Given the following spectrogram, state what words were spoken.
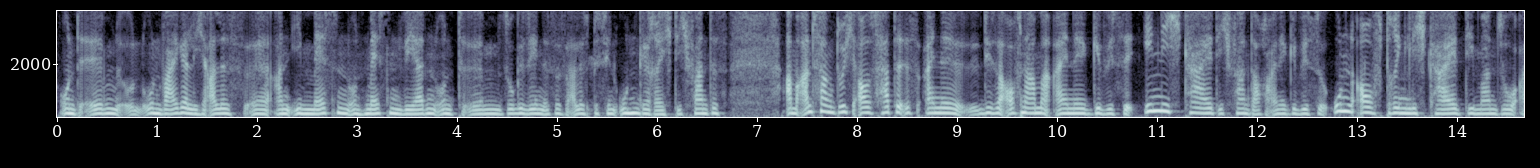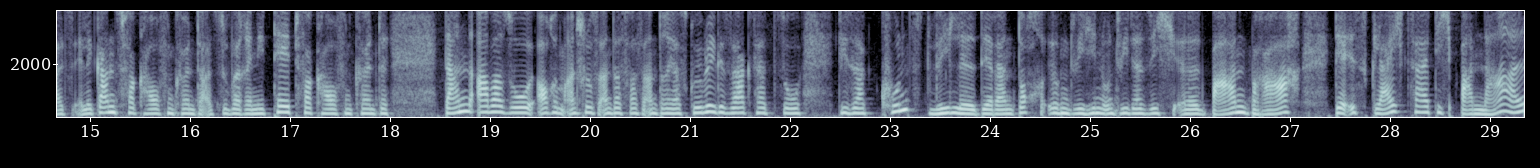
und ähm, unweigerlich alles äh, an ihm messen und messen werden. Und ähm, so gesehen ist es alles bisschen ungerecht. Ich fand es am Anfang durchaus hatte es eine, diese Aufnahme eine gewisse Innigkeit. Ich fand auch eine gewisse Unaufdringlichkeit, die man so als Eleganz verkaufen könnte, als Souveränität verkaufen könnte. Dann aber so auch im Anschluss an das, was Andreas Göbel gesagt hat, so dieser Kunstwille, der dann doch irgendwie hin und wieder sich äh, Bahn brach, der ist gleichzeitig banal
